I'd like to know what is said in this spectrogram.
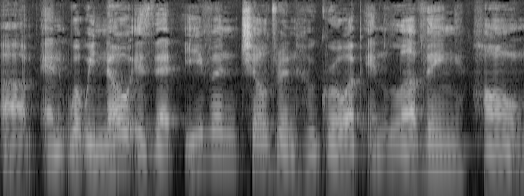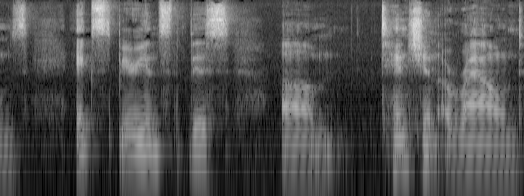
Um, and what we know is that even children who grow up in loving homes experience this um, tension around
